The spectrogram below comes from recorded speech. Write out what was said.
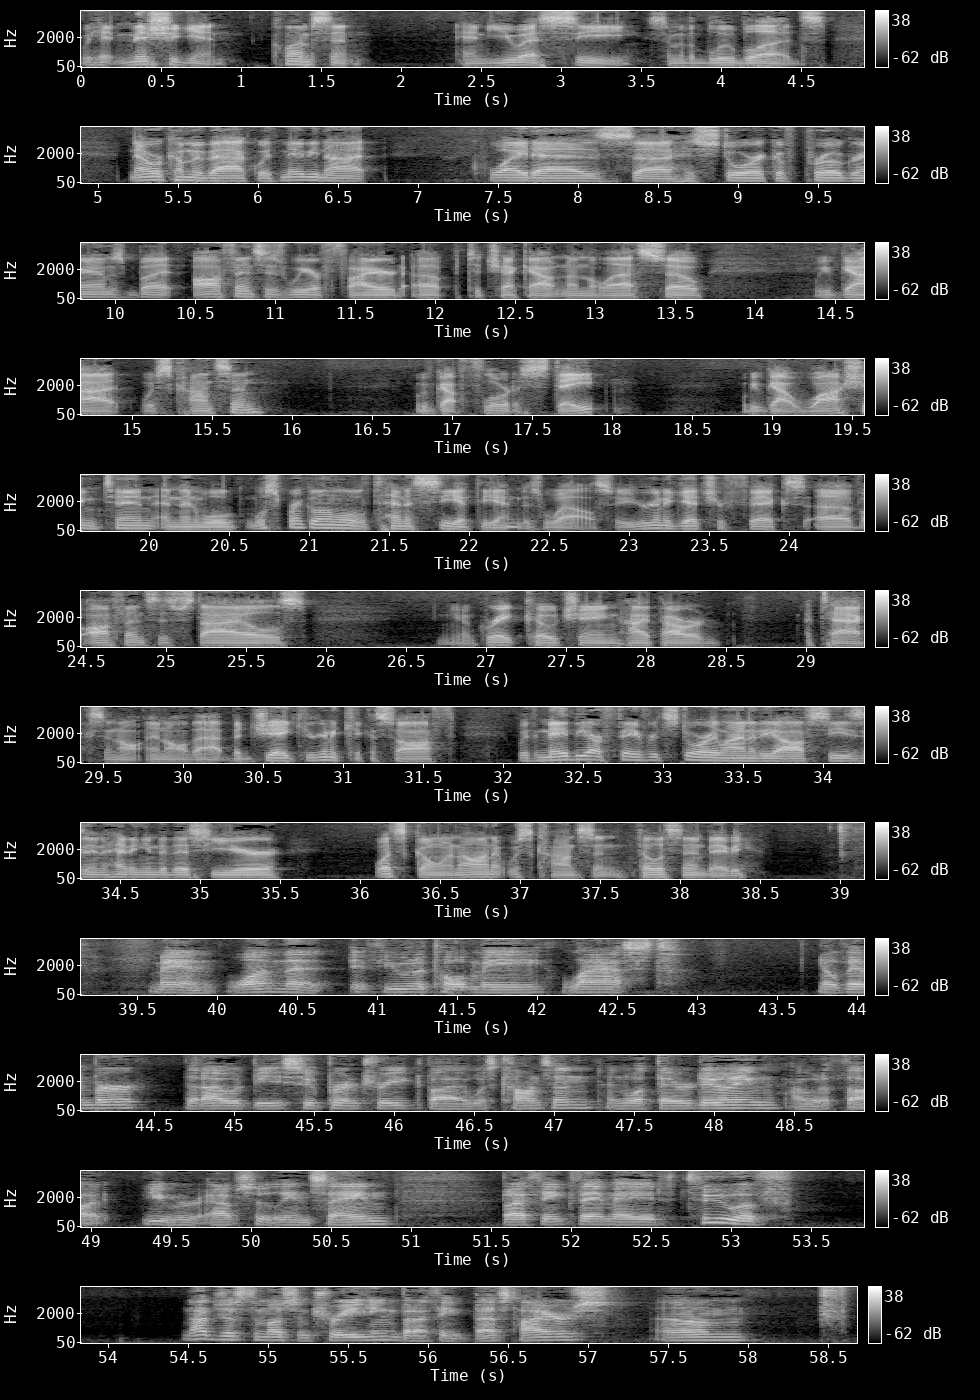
We hit Michigan, Clemson, and USC, some of the blue bloods. Now we're coming back with maybe not quite as uh, historic of programs, but offenses we are fired up to check out nonetheless. So we've got Wisconsin, we've got Florida State, we've got Washington, and then we'll we'll sprinkle in a little Tennessee at the end as well. So you're going to get your fix of offensive styles, you know, great coaching, high-powered attacks, and all and all that. But Jake, you're going to kick us off with maybe our favorite storyline of the offseason heading into this year. What's going on at Wisconsin? Fill us in, baby. Man, one that if you would have told me last November that I would be super intrigued by Wisconsin and what they were doing, I would have thought you were absolutely insane. But I think they made two of not just the most intriguing, but I think best hires um,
